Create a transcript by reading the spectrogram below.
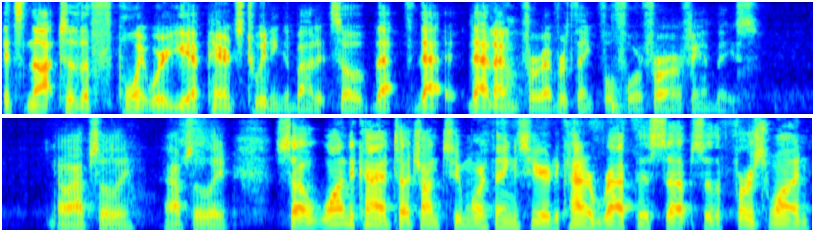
it's not to the point where you have parents tweeting about it. So that that that I'm forever thankful for for our fan base. Oh, absolutely, absolutely. So, wanted to kind of touch on two more things here to kind of wrap this up. So, the first one,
